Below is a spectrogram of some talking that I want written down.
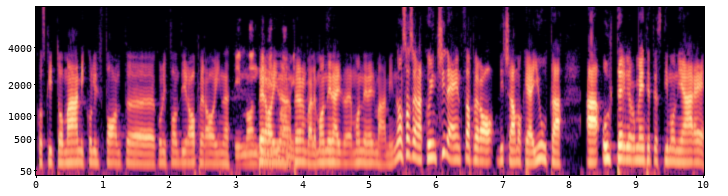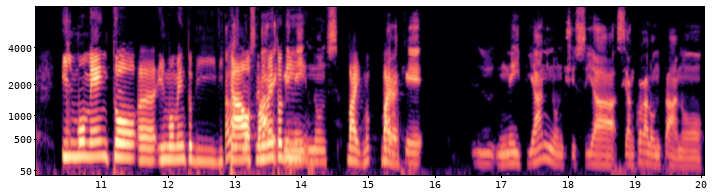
con scritto Mami con il font, eh, con il font di Raw, però in, però in, Mami. però in- vale, Monday, Night, Monday Night Mami. Non so se è una coincidenza, però diciamo che aiuta a ulteriormente testimoniare il momento, eh, il momento di, di caos, il momento di... nei- non Vai, vai. pare che nei piani non ci sia, sia ancora lontano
